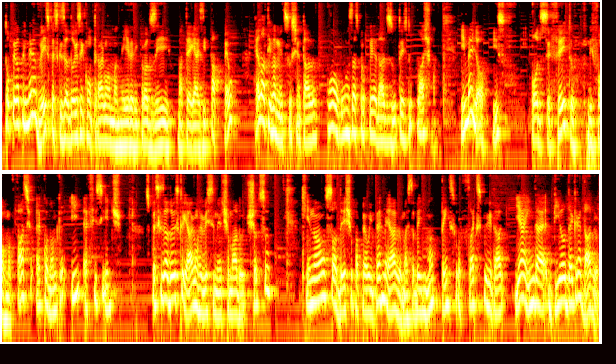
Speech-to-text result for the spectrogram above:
Então, pela primeira vez, pesquisadores encontraram uma maneira de produzir materiais de papel relativamente sustentável com algumas das propriedades úteis do plástico. E melhor, isso pode ser feito de forma fácil, econômica e eficiente. Os pesquisadores criaram um revestimento chamado Shutsu, que não só deixa o papel impermeável, mas também mantém sua flexibilidade e ainda é biodegradável.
